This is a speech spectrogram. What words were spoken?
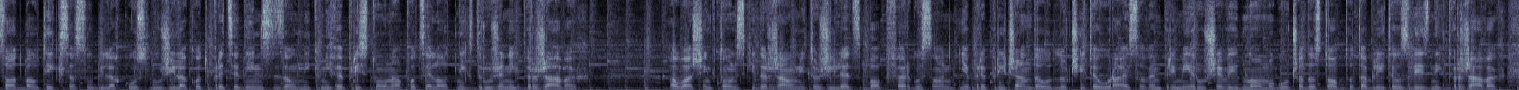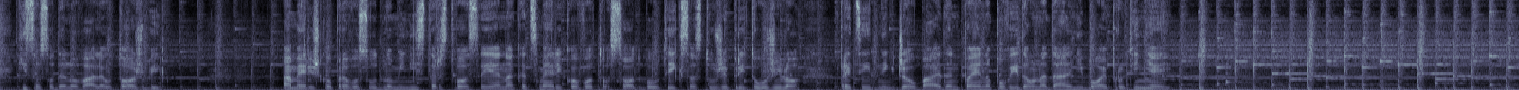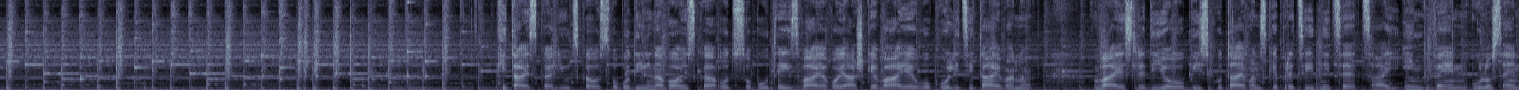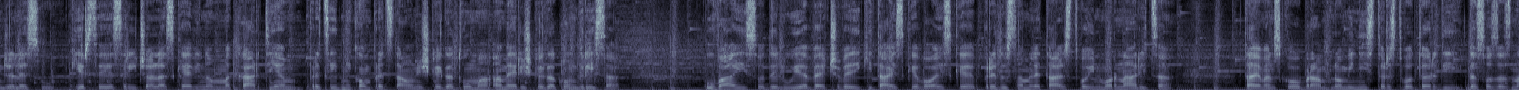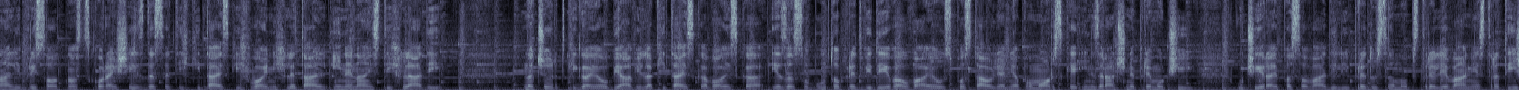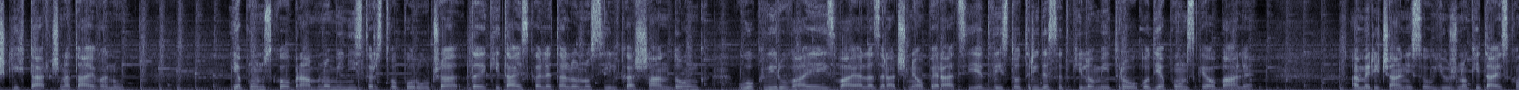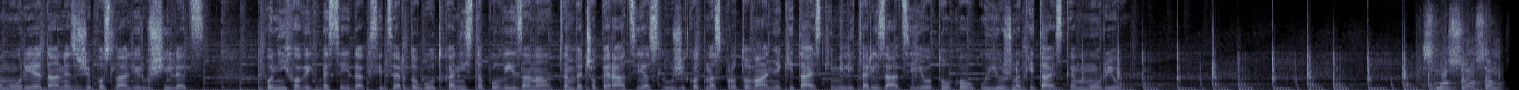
Sodba v Teksasu bi lahko služila kot precedens za umik Mife Pristona po celotnih združenih državah. A washingtonski državni tožilec Bob Ferguson je prepričan, da odločitev v Rajsovem primeru še vedno omogoča dostop do tablete v zvezdnih državah, ki so sodelovali v tožbi. Ameriško pravosodno ministrstvo se je na Kacmerikovo sodbo v Teksasu že pritožilo, predsednik Joe Biden pa je napovedal nadaljni boj proti njej. Kitajska ljudska osvobodilna vojska od sobote izvaja vojaške vaje v okolici Tajvana. Vaje sledijo obisku tajvanske predsednice Tsai Ing-wen v Los Angelesu, kjer se je srečala s Kevinom McCarthyjem, predsednikom predstavniškega doma ameriškega kongresa. V vaji sodeluje več vej kitajske vojske, predvsem letalstvo in mornarica. Tajvansko obrambno ministrstvo trdi, da so zaznali prisotnost skoraj 60 kitajskih vojnih letal in 11 ladij. Načrt, ki ga je objavila kitajska vojska, je za soboto predvideval vajo vzpostavljanja pomorske in zračne premoči, včeraj pa so vadili predvsem obstreljevanje strateških tarč na Tajvanu. Japonsko obrambno ministrstvo poroča, da je kitajska letalonosilka Shandong v okviru vaje izvajala zračne operacije 230 km od japonske obale. Američani so v Južno-Kitajsko morje danes že poslali rušilec. Po njihovih besedah sicer dogodka nista povezana, temveč operacija služi kot nasprotovanje kitajski militarizaciji otokov v Južno-Kitajskem morju. Smo se osamosvojili,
